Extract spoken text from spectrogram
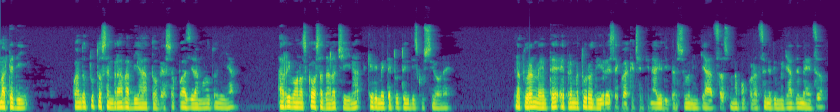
martedì. Quando tutto sembrava avviato verso quasi la monotonia, arriva una scossa dalla Cina che rimette tutto in discussione. Naturalmente è prematuro dire se qualche centinaio di persone in piazza su una popolazione di un miliardo e mezzo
